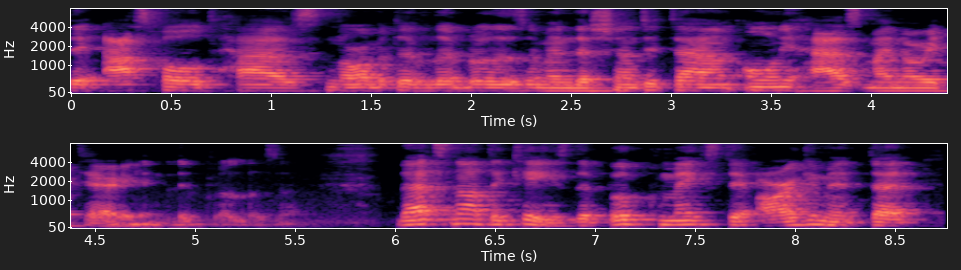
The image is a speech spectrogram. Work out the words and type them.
the asphalt has normative liberalism and the shantytown only has minoritarian liberalism. That's not the case. The book makes the argument that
